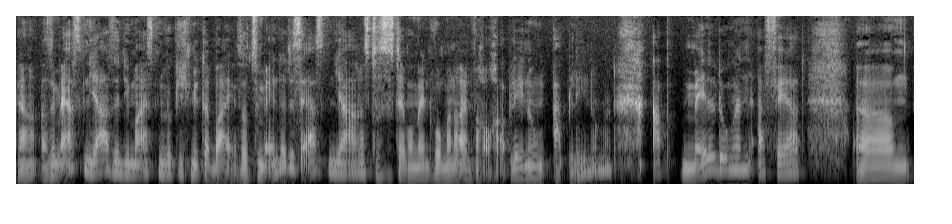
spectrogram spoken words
Ja, also im ersten Jahr sind die meisten wirklich mit dabei. So zum Ende des ersten Jahres, das ist der Moment, wo man einfach auch Ablehnungen, Ablehnungen, Abmeldungen erfährt. Ähm,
